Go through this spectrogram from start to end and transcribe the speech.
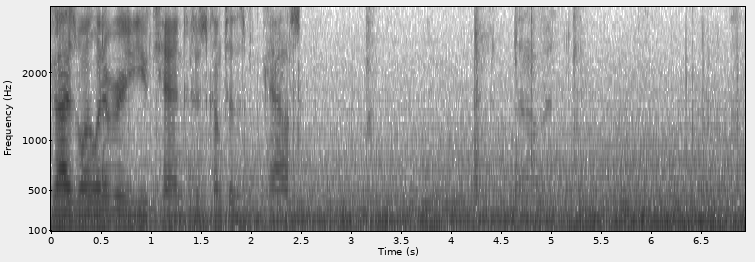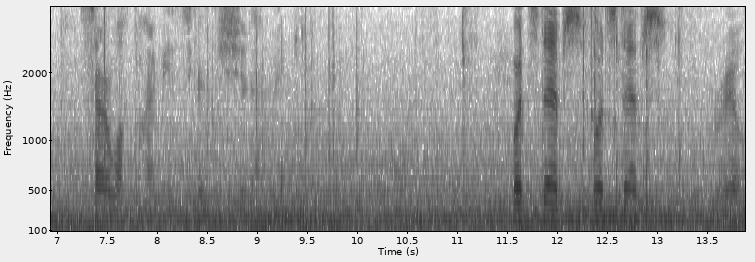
Guys, whenever you can, just come to this house. Then I'm in. Sarah walked behind me and scared the shit out of me. Footsteps, footsteps. For real.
